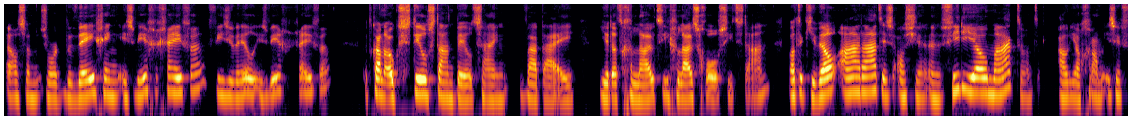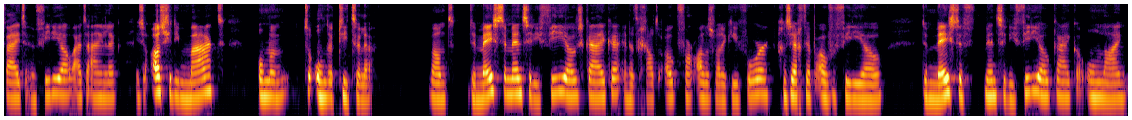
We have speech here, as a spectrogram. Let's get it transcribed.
als een soort beweging is weergegeven, visueel is weergegeven. Het kan ook stilstaand beeld zijn, waarbij je dat geluid, die geluidsgolf ziet staan. Wat ik je wel aanraad is als je een video maakt, want audiogram is in feite een video uiteindelijk, is als je die maakt om hem te ondertitelen. Want de meeste mensen die video's kijken, en dat geldt ook voor alles wat ik hiervoor gezegd heb over video, de meeste mensen die video kijken online,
